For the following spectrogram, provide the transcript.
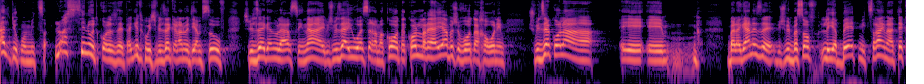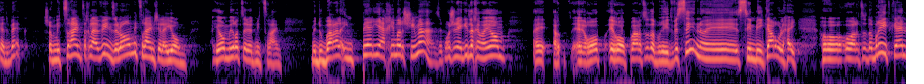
אל תהיו כמו מצרים. לא עשינו את כל זה, תגידו, בשביל זה קראנו את ים סוף, בשביל זה הגענו להר סיני, בשביל זה היו עשר המכות, הכל הרי היה בשבועות האחרונים. בשביל זה כל הבלגן אה, אה, הזה, בשביל בסוף לייבא את מצרים מהעתק הדבק. עכשיו, מצרים, צריך להבין, זה לא מצרים של היום. היום, מי רוצה להיות מצרים? מדובר על האימפריה הכי מרשימה. זה כמו שאני אגיד לכם היום, אה, אירופ, אירופה, ארה"ב וסין, סין בעיקר אולי, או, או ארה"ב, כן?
